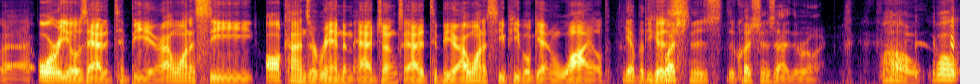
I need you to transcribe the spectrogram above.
uh, Oreos added to beer. I want to see all kinds of random adjuncts added to beer. I want to see people getting wild. Yeah, but because, the question is the question is either or. Oh Well,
